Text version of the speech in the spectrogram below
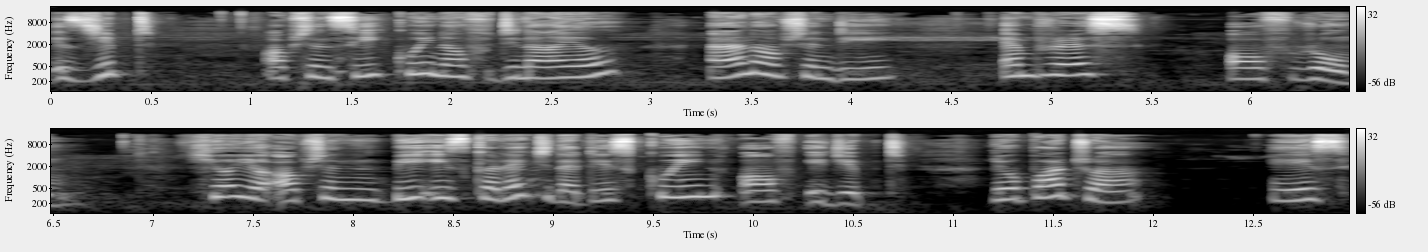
Egypt, option C Queen of Denial, and option D Empress of Rome. Here your option B is correct that is Queen of Egypt. Cleopatra is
